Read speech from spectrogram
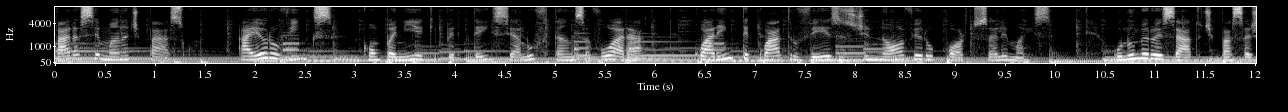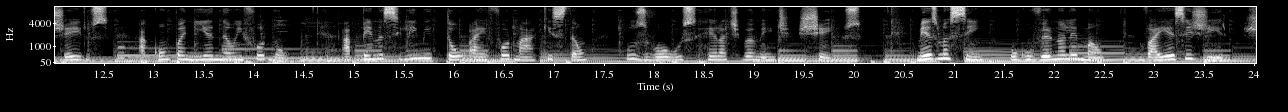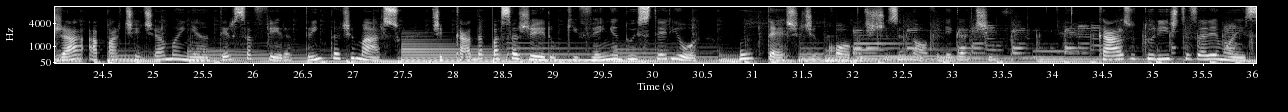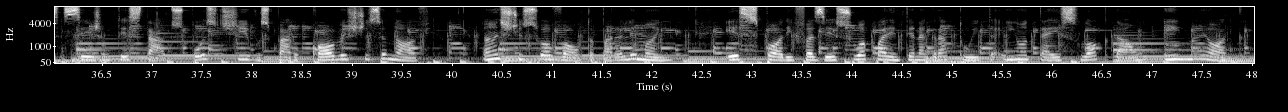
Para a semana de Páscoa, a Eurowings, companhia que pertence à Lufthansa, voará 44 vezes de nove aeroportos alemães. O número exato de passageiros a companhia não informou, apenas se limitou a informar que estão os voos relativamente cheios. Mesmo assim, o governo alemão vai exigir, já a partir de amanhã, terça-feira, 30 de março, de cada passageiro que venha do exterior um teste de Covid-19 negativo. Caso turistas alemães sejam testados positivos para o Covid-19 antes de sua volta para a Alemanha, esses podem fazer sua quarentena gratuita em hotéis lockdown em Maiorca.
